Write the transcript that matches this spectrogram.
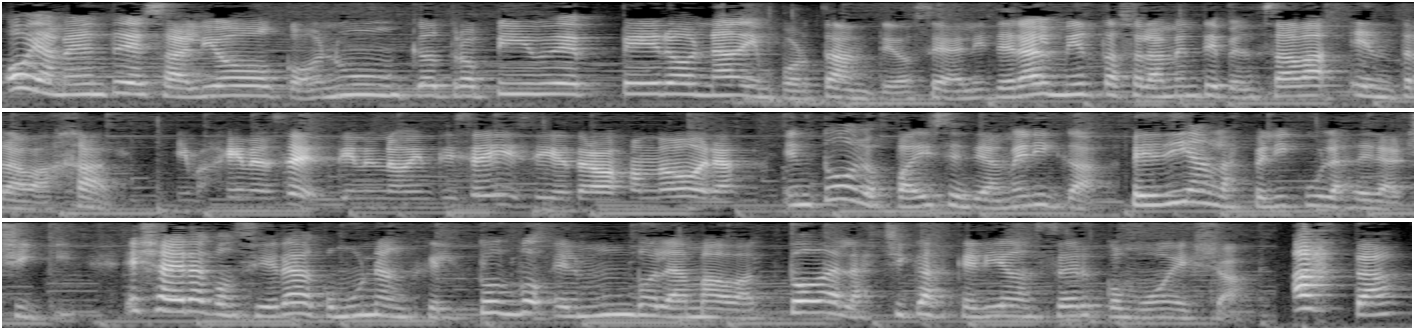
Obviamente salió con un que otro pibe, pero nada importante. O sea, literal Mirta solamente pensaba en trabajar. Imagínense, tiene 96 y sigue trabajando ahora. En todos los países de América pedían las películas de la chiqui. Ella era considerada como un ángel, todo el mundo la amaba, todas las chicas querían ser como ella. Hasta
